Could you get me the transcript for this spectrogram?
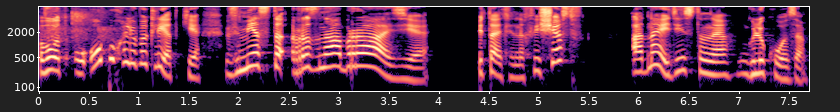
Вот у опухолевой клетки вместо разнообразия питательных веществ одна единственная глюкоза.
